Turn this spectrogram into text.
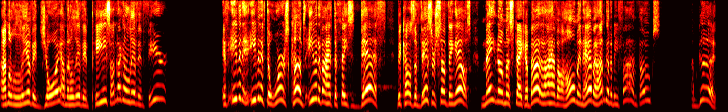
I'm going to live in joy. I'm going to live in peace. I'm not going to live in fear. If even, even if the worst comes, even if I have to face death because of this or something else, make no mistake about it. I have a home in heaven. I'm going to be fine, folks. I'm good.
